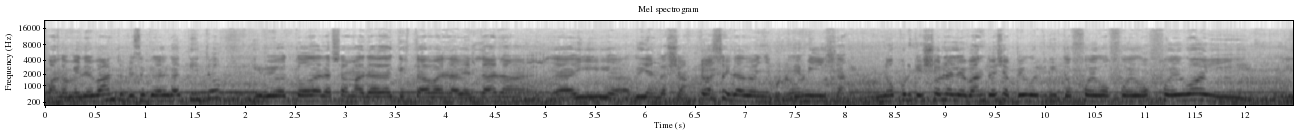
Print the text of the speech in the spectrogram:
cuando me levanto, pienso que era el gatito y veo toda la llamarada que estaba en la ventana ahí riendo ya. Yo soy la dueña, es mi hija. No porque yo la levanto, ella pegó el grito fuego, fuego, fuego y,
